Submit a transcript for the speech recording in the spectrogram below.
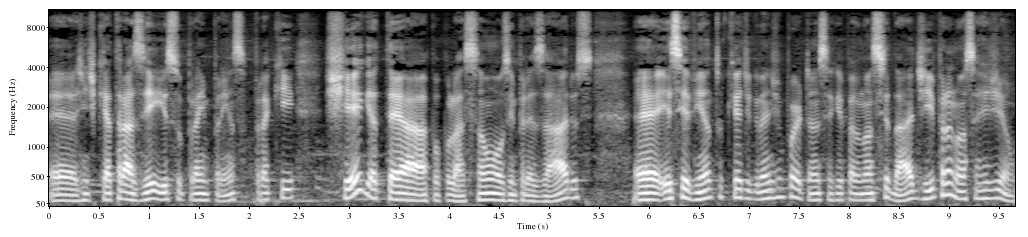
É, a gente quer trazer isso para a imprensa para que chegue até a população, aos empresários, é, esse evento que é de grande importância aqui para a nossa cidade e para a nossa região.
